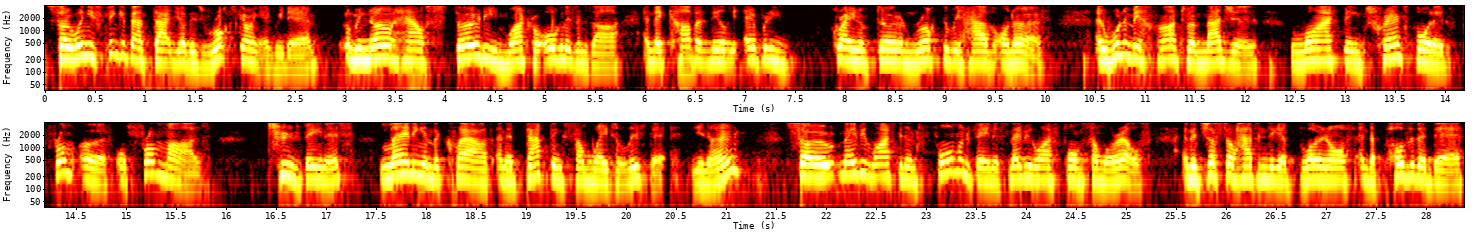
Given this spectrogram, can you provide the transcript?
So when you think about that, you have these rocks going everywhere, and we know how sturdy microorganisms are, and they hmm. cover nearly every grain of dirt and rock that we have on Earth. It wouldn't be hard to imagine life being transported from Earth or from Mars to Venus, landing in the clouds and adapting some way to live there, you know? So maybe life didn't form on Venus, maybe life formed somewhere else, and it just so happened to get blown off and deposited there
